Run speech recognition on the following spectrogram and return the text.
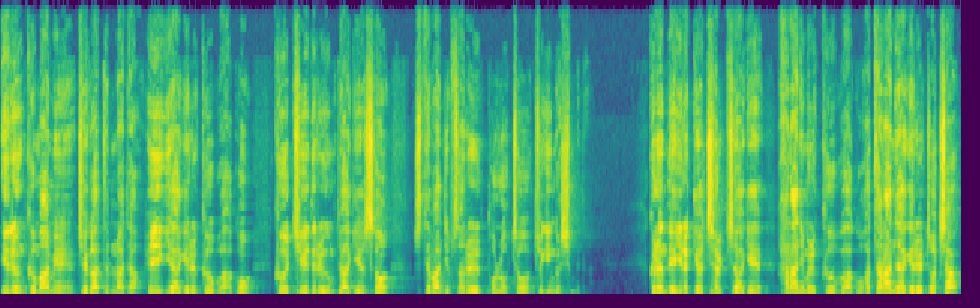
이런 그 마음에 죄가 드러나자 회개하기를 거부하고 그 죄들을 은폐하기 위해서 스테반 집사를 돌로 쳐 죽인 것입니다. 그런데 이렇게 철저하게 하나님을 거부하고 허탄한 이야기를 쫓아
